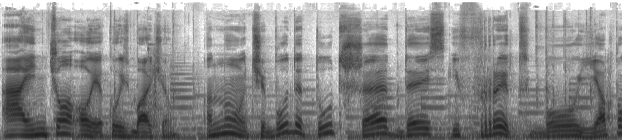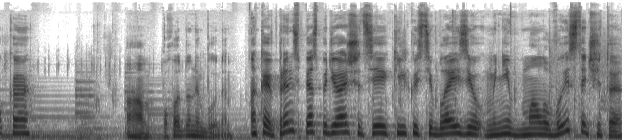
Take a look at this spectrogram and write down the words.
А, я нічого. О, якусь бачу. А ну, чи буде тут ще десь іфрит? Бо я поки. Ага, походу не буде. Окей, в принципі, я сподіваюся, що цієї кількості блейзів мені б мало вистачити.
